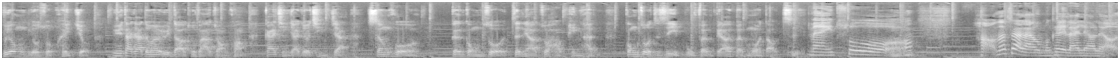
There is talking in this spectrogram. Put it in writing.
不用有所愧疚。因为大家都会遇到突发状况，该请假就请假。生活跟工作真的要做好平衡，工作只是一部分，不要本末倒置。没错。嗯好，那再来，我们可以来聊聊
